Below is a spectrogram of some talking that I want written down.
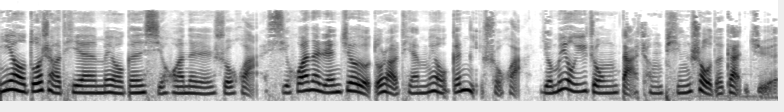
你有多少天没有跟喜欢的人说话？喜欢的人就有多少天没有跟你说话？有没有一种打成平手的感觉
